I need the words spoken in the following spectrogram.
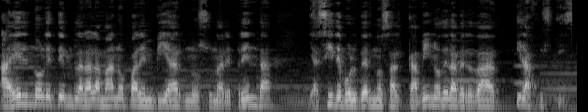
a Él no le temblará la mano para enviarnos una reprenda y así devolvernos al camino de la verdad y la justicia.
